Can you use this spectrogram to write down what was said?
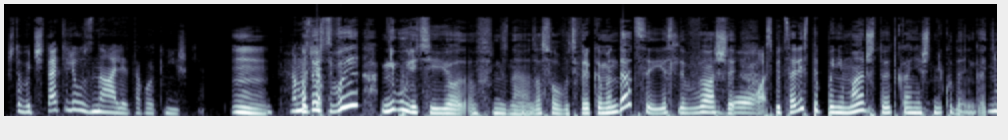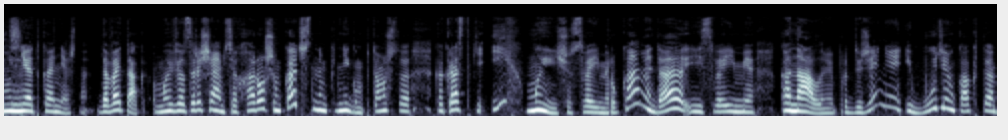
чтобы читатели узнали такой книжке. М. Но Ну, мы то есть вы не будете ее, не знаю, засовывать в рекомендации, если ваши Вот. специалисты понимают, что это, конечно, никуда не годится. Ну нет, конечно. Давай так, мы возвращаемся к хорошим, качественным книгам, потому что как раз-таки их мы еще своими руками, да, и своими каналами продвижения и будем как-то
